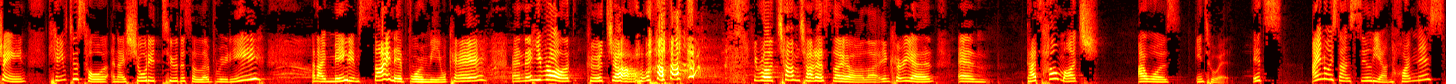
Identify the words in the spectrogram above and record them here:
train, came to Seoul and I showed it to the celebrity and I made him sign it for me, okay? And then he wrote, good job. he wrote, 참 잘했어요, like in Korean. And that's how much I was into it. It's, I know it sounds silly and harmless,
